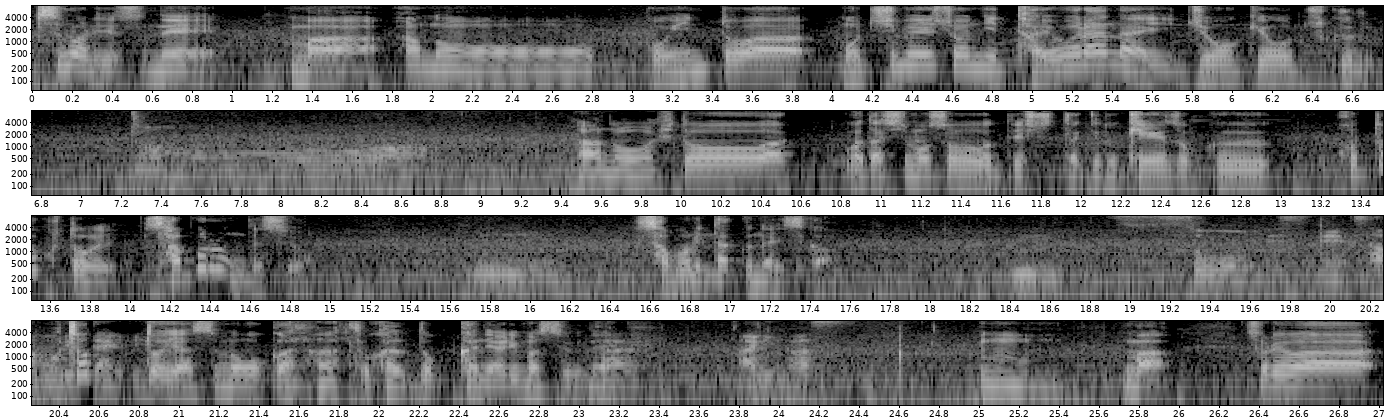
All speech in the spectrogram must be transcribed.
つまりですねまああのポイントはモチベーションに頼らない状況を作る。あの人は私もそうでしたけど継続ほっとくとサボるんですよ、うん、サボりたくないですか、うん、うん、そうですね。サボりたいちょっと休もうかなとかどっかにありますよね、はい、あります。うん。まあそれは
